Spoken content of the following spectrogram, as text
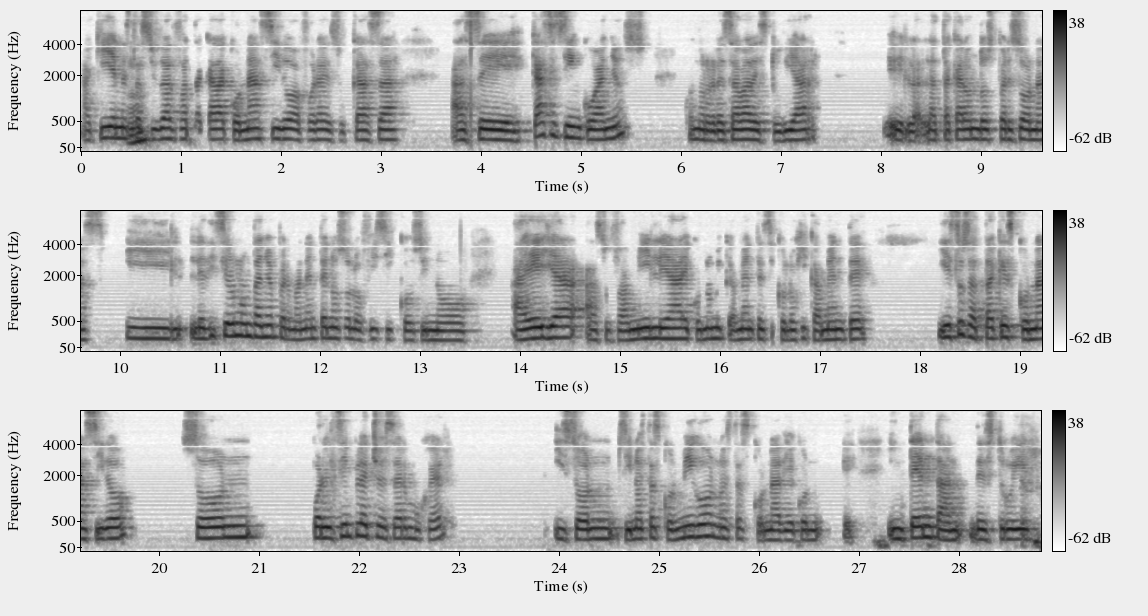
Aquí en esta ciudad fue atacada con ácido afuera de su casa, hace casi cinco años, cuando regresaba de estudiar, eh, la, la, atacaron dos personas y le hicieron un daño permanente, no solo físico, sino a ella, a su familia, económicamente, psicológicamente. Y estos ataques con ácido son por el simple hecho de ser mujer y son, si no estás conmigo, no estás con nadie, con, eh, intentan destruir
